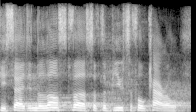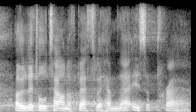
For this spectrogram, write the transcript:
She said in the last verse of the beautiful carol, O little town of Bethlehem, there is a prayer.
